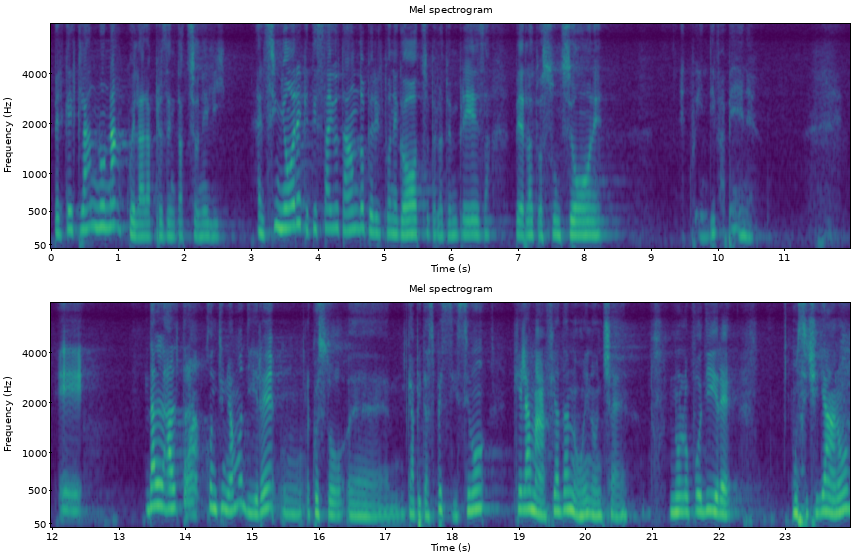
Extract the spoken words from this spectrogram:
perché il clan non ha quella rappresentazione lì, è il Signore che ti sta aiutando per il tuo negozio, per la tua impresa, per la tua assunzione, e quindi va bene. E Dall'altra continuiamo a dire, mm, e questo eh, capita spessissimo, che la mafia da noi non c'è. Non lo può dire un siciliano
